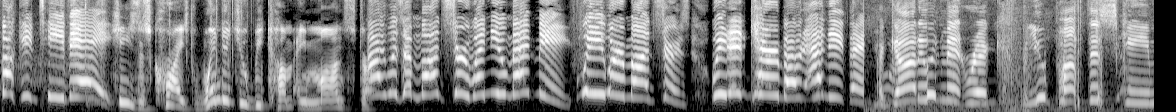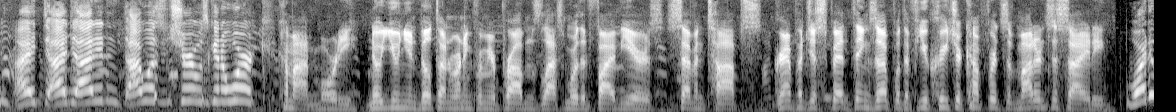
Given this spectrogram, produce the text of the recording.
fucking TV. Jesus Christ, when did you become a monster? I was a monster when you met me. We were monsters. We didn't care about anything. I gotta admit, Rick, when you popped this scheme, I, I, I didn't, I wasn't sure it was gonna work. Come on, Morty. No union built on running from your problems lasts more than five years. Seven tops. Grandpa just sped things up with a few creature comforts of modern society. Why do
